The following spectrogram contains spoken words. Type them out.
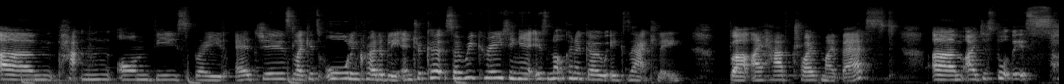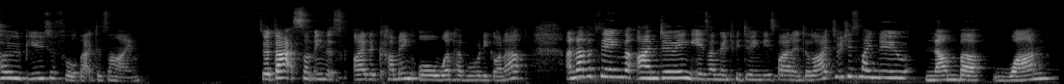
um, pattern on the sprayed edges. Like it's all incredibly intricate. So recreating it is not going to go exactly, but I have tried my best. Um, I just thought that it's so beautiful, that design. So that's something that's either coming or will have already gone up. Another thing that I'm doing is I'm going to be doing these Violent Delights, which is my new number one.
